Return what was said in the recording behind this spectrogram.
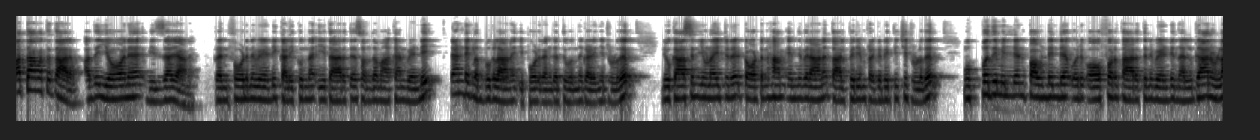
പത്താമത്തെ താരം അത് യോനെ വിസയാണ്. ബ്രെൻഫോർഡിന് വേണ്ടി കളിക്കുന്ന ഈ താരത്തെ സ്വന്തമാക്കാൻ വേണ്ടി രണ്ട് ക്ലബ്ബുകളാണ് ഇപ്പോൾ രംഗത്ത് വന്ന് കഴിഞ്ഞിട്ടുള്ളത്. ന്യൂകാസിൽ യുണൈറ്റഡ് ടോട്ടൻഹാം എന്നിവരാണ് താല്പര്യം പ്രകടിപ്പിച്ചിട്ടുള്ളത്. മുപ്പത് മില്യൺ പൗണ്ടിന്റെ ഒരു ഓഫർ താരത്തിന് വേണ്ടി നൽകാനുള്ള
